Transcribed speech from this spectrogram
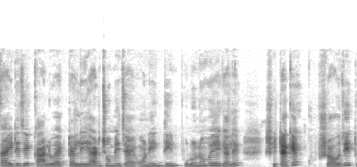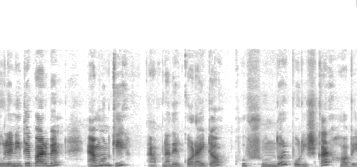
সাইডে যে কালো একটা লেয়ার জমে যায়, অনেক দিন পুরনো হয়ে গেলে সেটাকে খুব সহজেই তুলে নিতে পারবেন। এমনকি আপনাদের কড়াইটাও খুব সুন্দর পরিষ্কার হবে।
